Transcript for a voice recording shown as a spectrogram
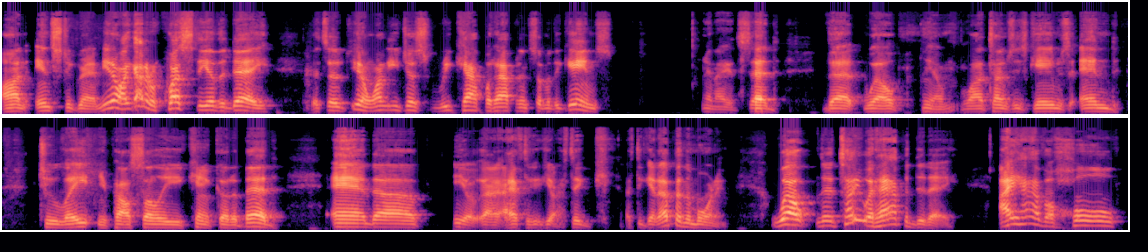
on Instagram. You know, I got a request the other day it said, you know, why don't you just recap what happened in some of the games? And I had said that, well, you know, a lot of times these games end too late, and your pal Sully can't go to bed, and uh, you know, I have to, you know, I to, I have to get up in the morning. Well, to tell you what happened today, I have a whole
